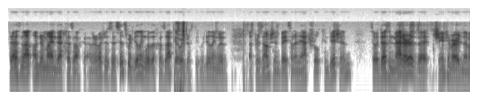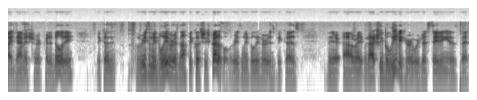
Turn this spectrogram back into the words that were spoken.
does not undermine that chazaka. And the Rav says, since we're dealing with a chazaka, we're just we're dealing with a presumption based on a natural condition. So it doesn't matter that she intermarried and that might damage her credibility, because the reason we believe her is not because she's credible. The reason we believe her is because they're, uh, right, we're not actually believing her. We're just stating is that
